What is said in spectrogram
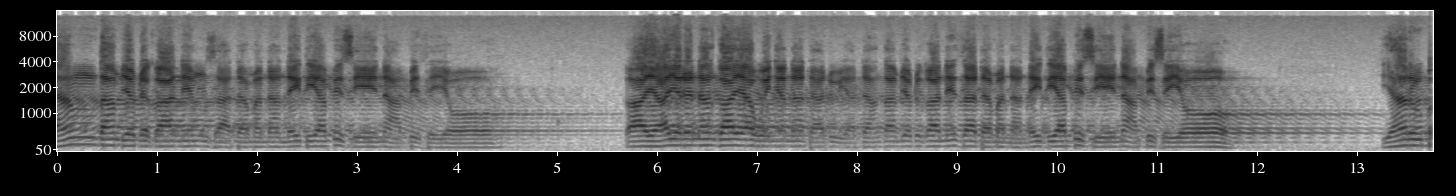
တံတံပြုတ်တကာနိမ္စဓမ္မနံနေတယပစ္စေနပစ္စယောကာယယရဏံကာယဝိညာဏဓာတုယတံတံပြုတ်တကာနိစ္စဓမ္မနံနေတယပစ္စေနပစ္စယောယရူပ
